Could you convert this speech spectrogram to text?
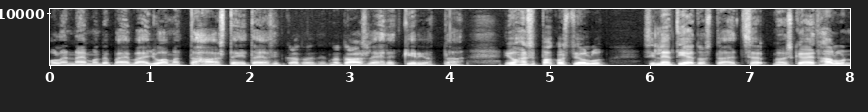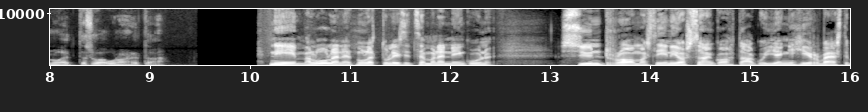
olen näin monta päivää juomatta haasteita ja sitten katsoit, että no taas lehdet kirjoittaa. Niin onhan se pakosti ollut silleen tietoista, että sä myöskään et halunnut, että sua unohdetaan. Niin, mä luulen, että mulle tuli sitten semmoinen niin kuin syndrooma siinä jossain kohtaa, kun jengi hirveästi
